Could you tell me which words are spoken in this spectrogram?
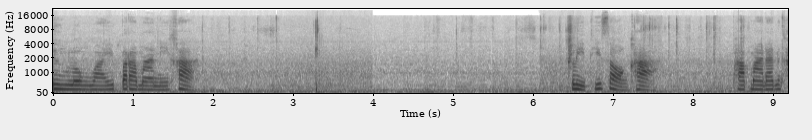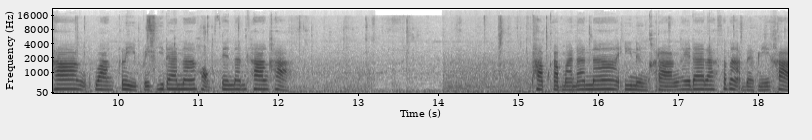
ดึงลงไว้ประมาณนี้ค่ะ กลีบที่ 2 ค่ะ พับมาด้านข้าง วางกลีบไปที่ด้านหน้าของเส้นด้านข้างค่ะ พับกลับมาด้านหน้าอีกหนึ่งครั้งให้ได้ลักษณะแบบนี้ค่ะ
